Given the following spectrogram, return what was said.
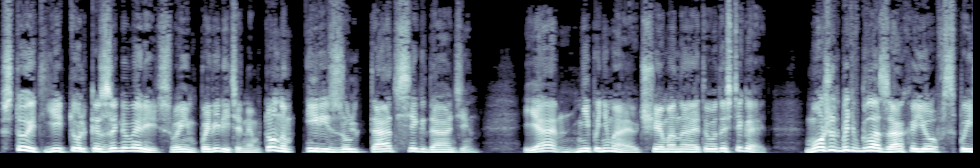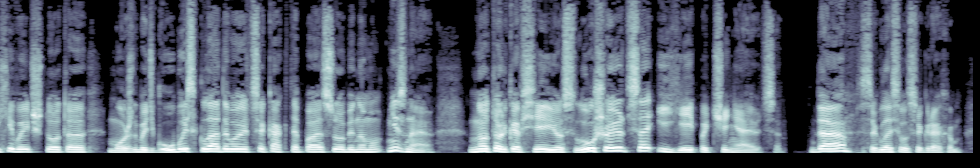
стоит ей только заговорить своим повелительным тоном, и результат всегда один. Я не понимаю, чем она этого достигает. Может быть, в глазах ее вспыхивает что-то, может быть, губы складываются как-то по-особенному, не знаю. Но только все ее слушаются и ей подчиняются. «Да», — согласился Грехом, —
